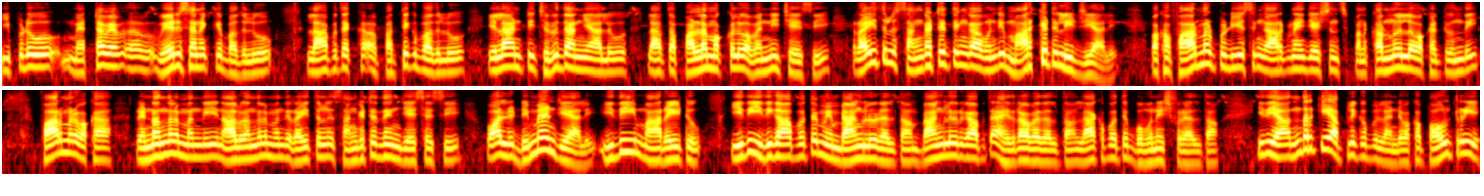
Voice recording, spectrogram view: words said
ఇప్పుడు మెట్ట వే- వేరుశెనగకి బదులు లేకపోతే పత్తికి బదులు ఇలాంటి చిరుధాన్యాలు లేకపోతే పళ్ళ మొక్కలు అవన్నీ చేసి రైతులు సంఘటితంగా ఉండి మార్కెట్ లీడ్ చేయాలి. ఒక ఫార్మర్ ప్రొడ్యూసింగ్ ఆర్గనైజేషన్స్ మన కర్నూలులో ఒకటి ఉంది. ఫార్మర్ ఒక రెండు వందల మంది నాలుగు వందల మంది రైతులను సంఘటితం చేసేసి వాళ్ళు డిమాండ్ చేయాలి. ఇది మా రేటు. ఇది ఇది కాకపోతే మేము బెంగళూరు వెళ్తాం. బెంగళూరు కాకపోతే హైదరాబాద్ వెళ్తాం. లేకపోతే భువనేశ్వర్ వెళ్తాం. ఇది అందరికీ అప్లికబుల్ అండి. ఒక పౌల్ట్రీ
